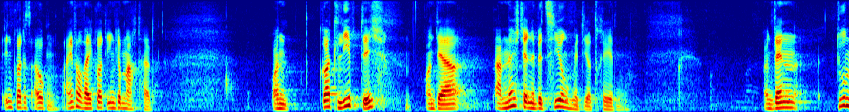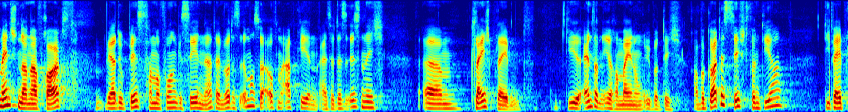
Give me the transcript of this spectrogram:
in Gottes Augen, einfach weil Gott ihn gemacht hat. Und Gott liebt dich und der, er möchte in eine Beziehung mit dir treten. Und wenn du Menschen danach fragst, wer du bist, haben wir vorhin gesehen, ne, dann wird es immer so auf und ab gehen. Also das ist nicht ähm, gleichbleibend. Die ändern ihre Meinung über dich. Aber Gottes Sicht von dir, die bleibt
